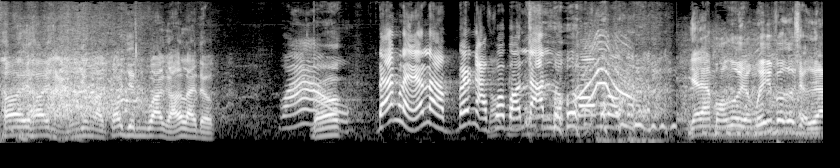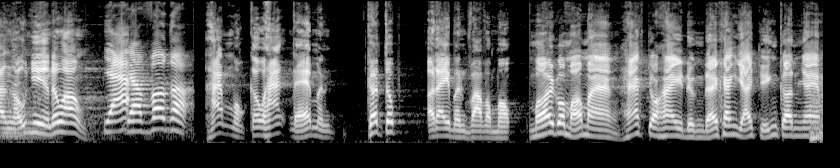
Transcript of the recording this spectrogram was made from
hơi hơi nặng nhưng mà có dinh qua gỡ lại được. Wow. Được. đáng lẽ là bé ngọc qua bệnh là anh luôn. Vậy là mọi người đồng ý với cái sự à, ngẫu nhiên đúng không? Dạ. Dạ vâng ạ. Hát một câu hát để mình kết thúc. Ở đây mình vào vòng một. Mới có mở màn hát cho hay đừng để khán giả chuyển kênh nha em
